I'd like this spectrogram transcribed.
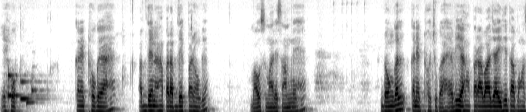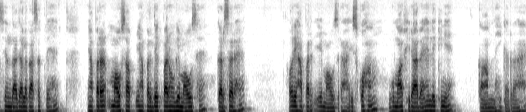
ये हो कनेक्ट हो गया है। अब देन यहाँ पर आप देख पा रहे होंगे माउस हमारे सामने है। डोंगल कनेक्ट हो चुका है। अभी यहाँ पर आवाज़ आई थी तो आप वहाँ से अंदाज़ा लगा सकते हैं। यहाँ पर माउस आप यहाँ पर देख पा रहे होंगे, माउस है, कर्सर है और यहाँ पर ये माउस रहा है। इसको हम घुमा फिरा रहे हैं, लेकिन ये काम नहीं कर रहा है।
